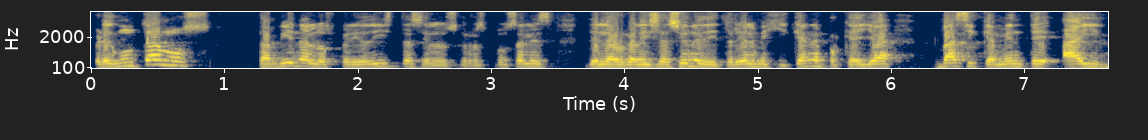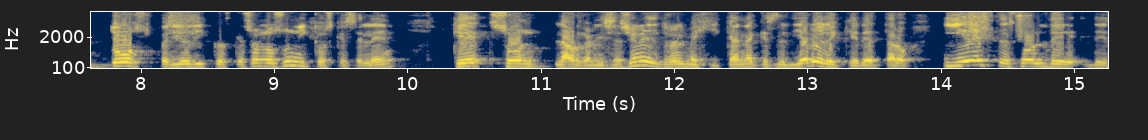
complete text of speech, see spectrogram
preguntamos también a los periodistas y a los responsables de la Organización Editorial Mexicana, porque allá básicamente hay dos periódicos que son los únicos que se leen, que son la Organización Editorial Mexicana, que es el Diario de Querétaro, y este Sol de, de,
